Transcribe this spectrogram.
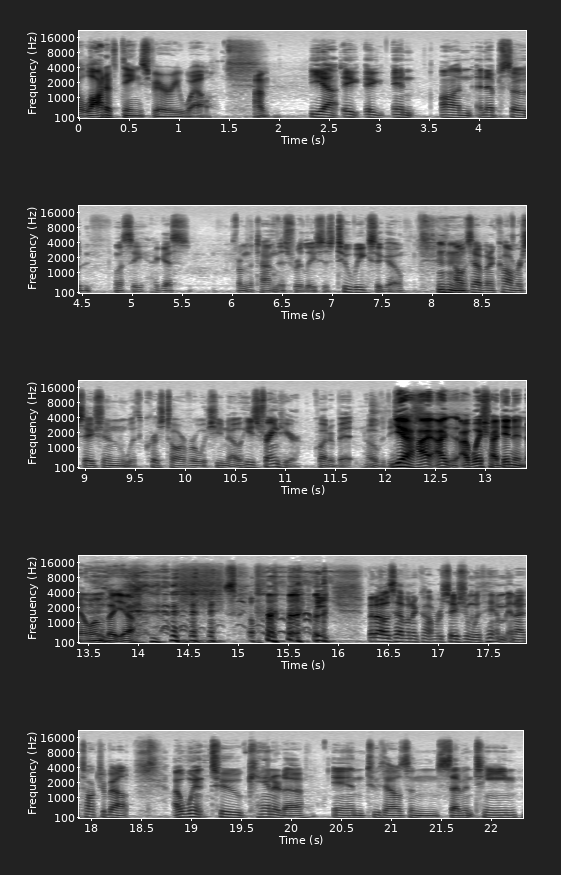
a lot of things very well. Um, Yeah, it, it- and on an episode, let's see, I guess from the time this releases two weeks ago. Mm-hmm. I was having a conversation with Chris Tarver, which you know he's trained here quite a bit over the Yeah, years. I, I I wish I didn't know him, but yeah. but I was having a conversation with him, and I talked about I went to Canada in 2017, went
